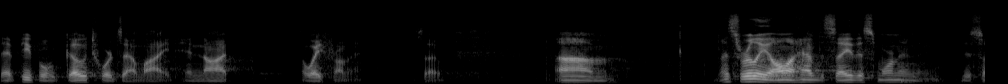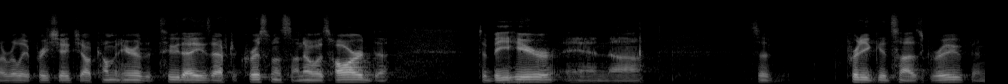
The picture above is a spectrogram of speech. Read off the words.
that people go towards that light and not away from it. So um, that's really all I have to say this morning. Just I really appreciate y'all coming here the two days after Christmas. I know it's hard to to be here, and uh, it's a pretty good sized group, and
